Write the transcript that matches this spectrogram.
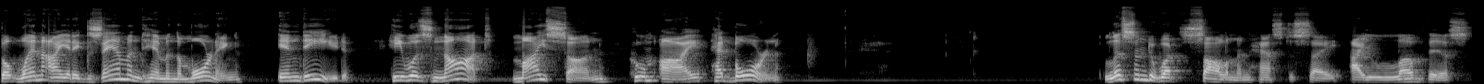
But when I had examined him in the morning, indeed, he was not my son whom I had born. Listen to what Solomon has to say. I love this.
